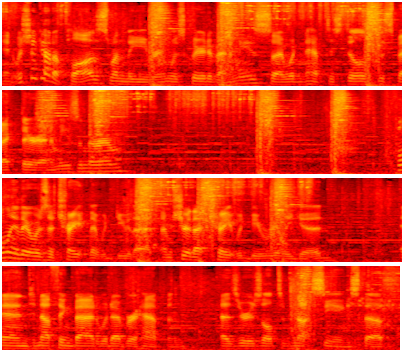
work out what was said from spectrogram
And wish I got applause when the room was cleared of enemies, so I wouldn't have to still suspect there are enemies in the room. If only there was a trait that would do that. I'm sure that trait would be really good. And nothing bad would ever happen as a result of not seeing stuff.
